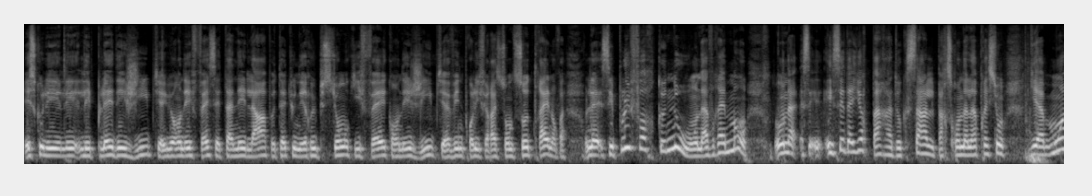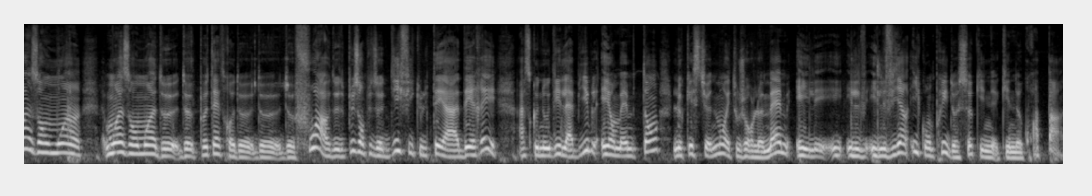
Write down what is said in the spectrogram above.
est-ce que les, les, les plaies d'Égypte, il y a eu en effet cette année-là peut-être une éruption qui fait qu'en Égypte il y avait une prolifération de sauterelles? Enfin, c'est plus fort que nous. On a vraiment, on a, et c'est d'ailleurs paradoxal parce qu'on a l'impression qu'il y a moins en moins, moins en moins de, de peut-être de, de, de foi, de, de plus en plus de difficultés à adhérer à ce que nous dit la Bible, et en même temps, le questionnement est toujours le même, et il, est, il, il vient y compris de ceux qui ne, qui ne croient pas.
